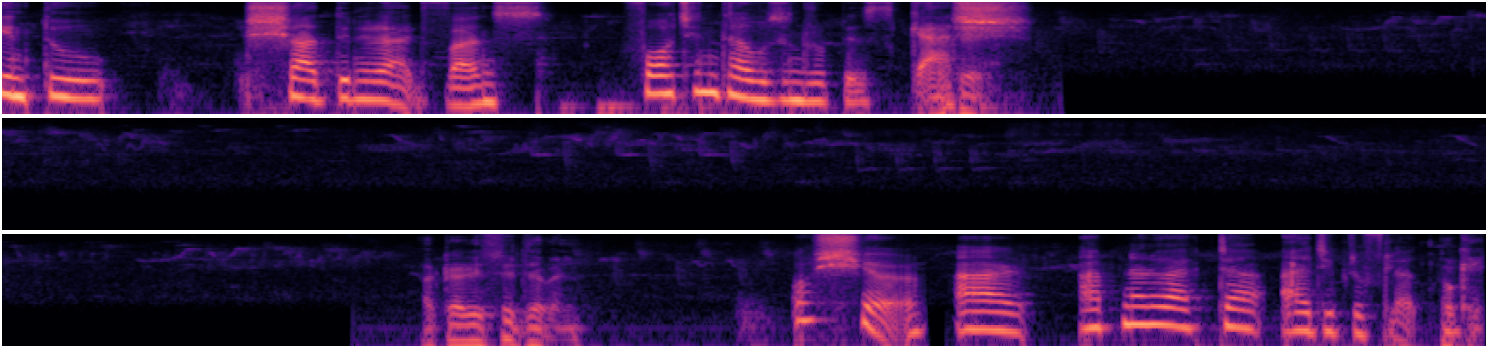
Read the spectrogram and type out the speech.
কিন্তু সাত দিনের advance fourteen thousand rupees cash একটা রিসিট দেবেন। ও শিওর আর আপনারও একটা আইডি প্রুফ লাগবে। ওকে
